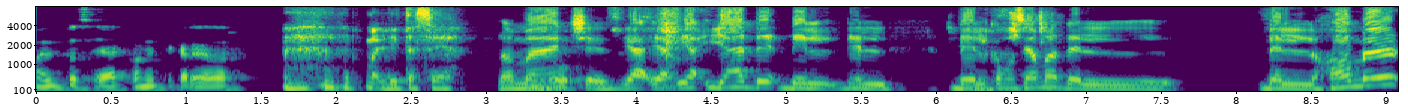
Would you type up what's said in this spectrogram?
Maldito sea con este cargador. Maldita sea. No manches, ya, ya, ya, ya de- del, del, del, ¿cómo se llama? Del, del Homer,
